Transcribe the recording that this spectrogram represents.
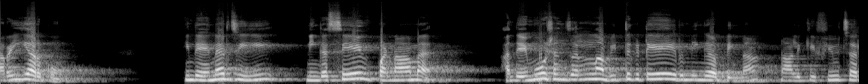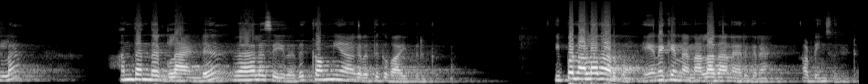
நிறையா இருக்கும். இந்த எனர்ஜி நீங்கள் சேவ் பண்ணாமல் அந்த எமோஷன்ஸ் எல்லாம் விட்டுக்கிட்டே இருந்தீங்க அப்படின்னா நாளைக்கு ஃப்யூச்சரில் அந்தந்த கிளாண்டு வேலை செய்கிறது கம்மியாகிறதுக்கு வாய்ப்பு இருக்குது இப்போ நல்லா தான் இருக்கும். எனக்கு என்ன நல்லா தானே இருக்கிறேன் அப்படின்னு சொல்லிட்டு.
